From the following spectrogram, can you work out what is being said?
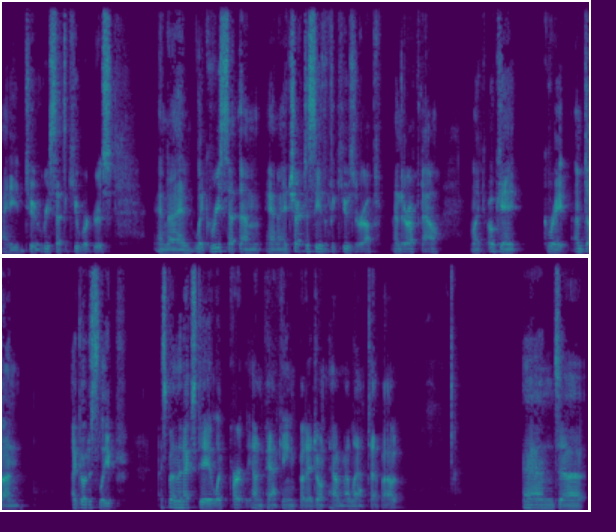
I need to reset the queue workers. And I like reset them and I check to see that the queues are up and they're up now. I'm like, okay, great, I'm done. I go to sleep. I spend the next day like partly unpacking, but I don't have my laptop out. And uh,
